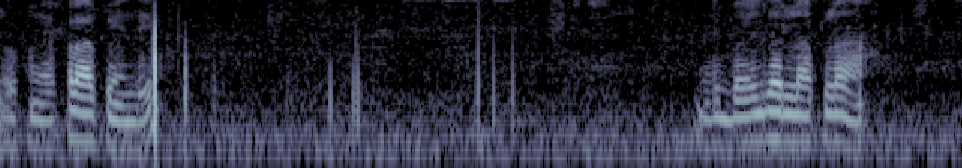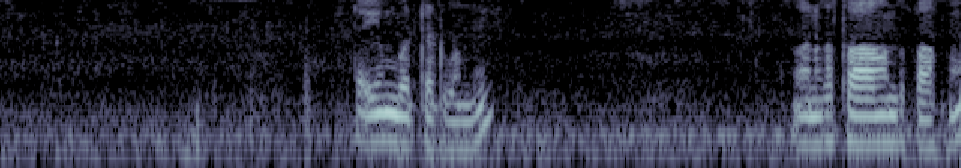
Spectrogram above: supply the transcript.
ఎక్కడ ఎక్కలాగిపోయింది ఇది బయలుదేరి లోపల టైం పట్టేట్టుకుంది. వెనక తా ఉంది పాపం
